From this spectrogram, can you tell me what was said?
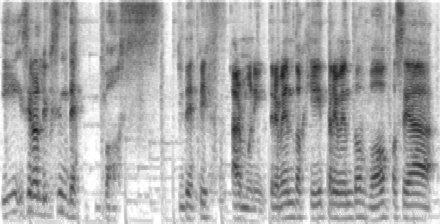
Y hicieron lip sync de Boss, de Fifth Harmony. Tremendo hit, tremendo bob. O sea,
